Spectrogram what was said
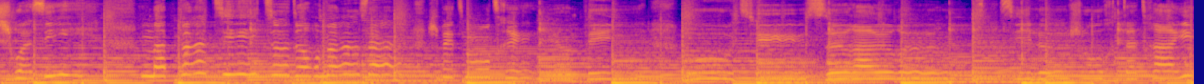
choisi ma petite dormeuse. Je vais te montrer un pays où tu seras heureuse. Si le jour t'a trahi,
